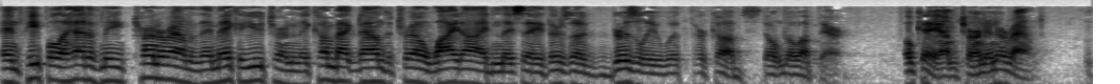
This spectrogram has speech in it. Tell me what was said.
and people ahead of me turn around and they make a U-turn and they come back down the trail wide-eyed and they say, there's a grizzly with her cubs. Don't go up there. Okay, I'm turning around.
